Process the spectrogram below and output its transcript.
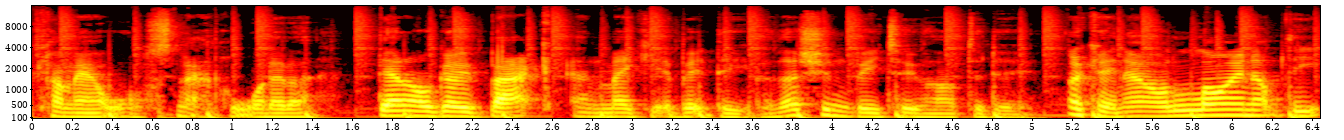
come out or snap or whatever, then I'll go back and make it a bit deeper. That shouldn't be too hard to do. Okay, now I'll line up the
